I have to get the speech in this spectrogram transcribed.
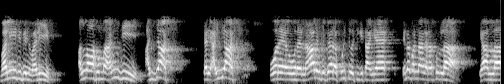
வலீத் பின் வலீத் அல்லாஹும் அஞ்சி அஜாஷ் சரி ஐயாஷ் ஒரு ஒரு நாலஞ்சு பேரை குடிச்சு வச்சுக்கிட்டாங்க. என்ன பண்ணாங்க ரசூல்லா? யா அல்லா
